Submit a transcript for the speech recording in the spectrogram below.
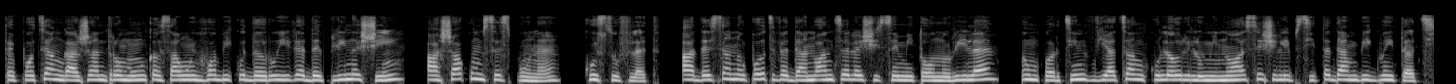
Te poți angaja într-o muncă sau un hobby cu dăruire de plină și, așa cum se spune, cu suflet. Adesea nu poți vedea nuanțele și semitonurile, împărțind viața în culori luminoase și lipsite de ambiguități.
